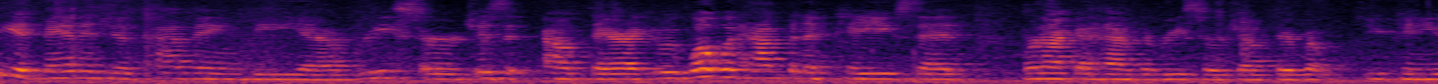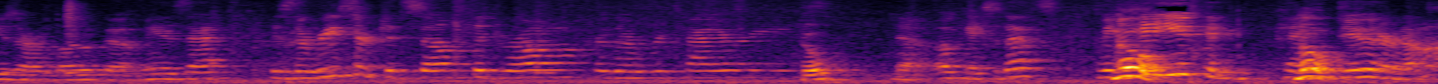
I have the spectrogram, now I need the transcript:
The advantage of having the uh, research, is it out there? Like, what would happen if KU said, we're not gonna have the research out there, but you can use our logo? I mean, is that, is the research itself the draw for the retirees? Nope. No, okay, so that's, I mean, No. KU can, No. can do it or not.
